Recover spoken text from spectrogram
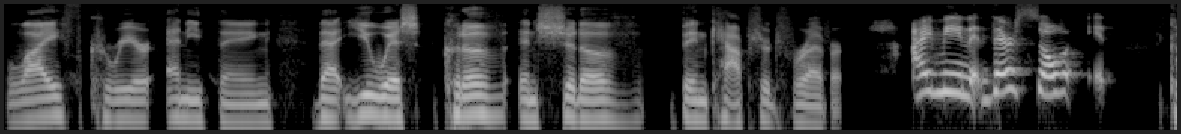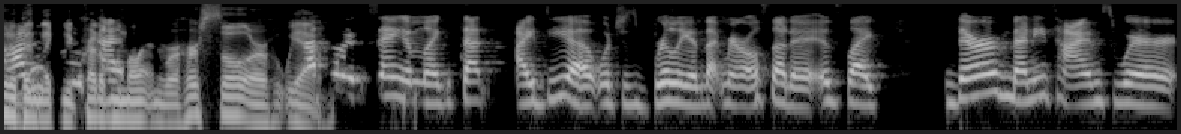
life, career, anything that you wish could have and should have been captured forever. I mean, there's so it, It could have been like an incredible moment in rehearsal or yeah. that's what I'm saying. I'm like that idea, which is brilliant that Meryl said it, is like there are many times where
